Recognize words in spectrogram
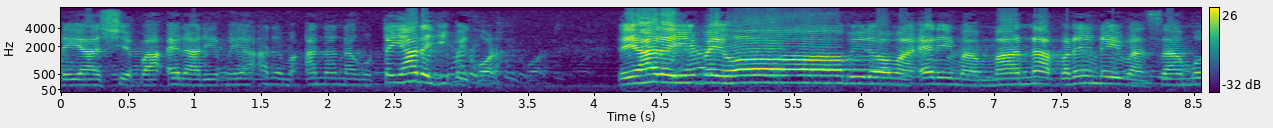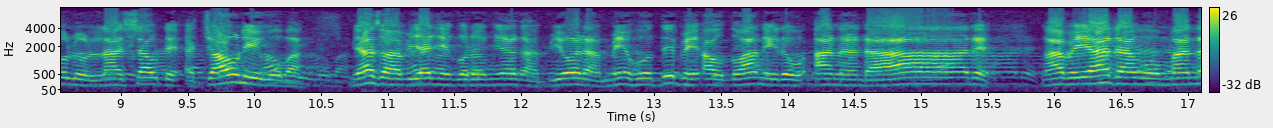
တရား၈ပါးအဲ့ဒါတွေဖယားအဲ့ဒါမှာအာနန္ဒာကိုတရားတွေကြီးပိတ်ခေါ်တာတရားတွေကြီးပိတ်ဟောပြီးတော့မှအဲ့ဒီမှာမာနပရိနိဗ္ဗာန်စံမို့လို့လာလျှောက်တဲ့အကြောင်းတွေကိုပါမြတ်စွာဘုရားရှင်ကိုတော်မြတ်ကပြောတာမင်းဟိုသစ်ပင်အောက်သွားနေတော့အာနန္ဒာတဲ့ငါဘုရားထံကိုမာန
